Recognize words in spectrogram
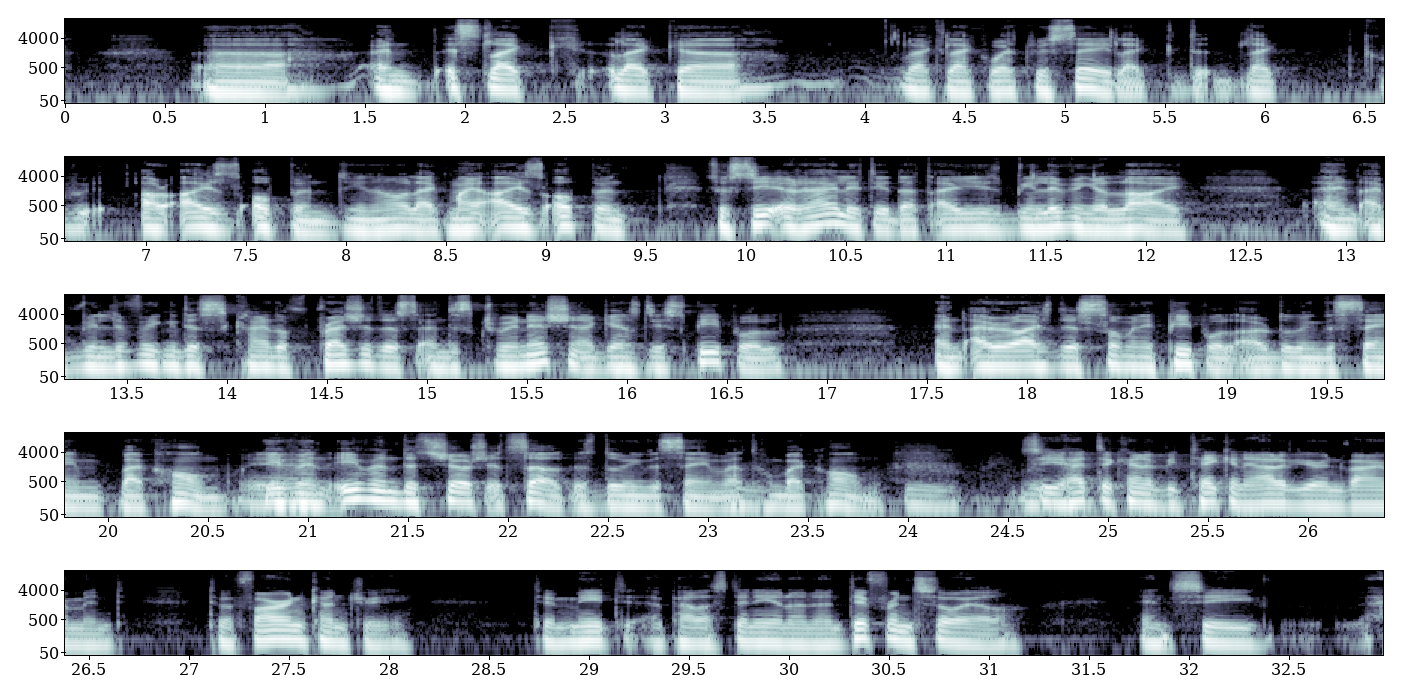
uh, and it's like like uh, like like what we say like like our eyes opened you know like my eyes opened to see a reality that i've been living a lie and i've been living this kind of prejudice and discrimination against these people and I realized there's so many people are doing the same back home. Yeah. Even even the church itself is doing the same at Mm. back home. So you had to kind of be taken out of your environment to a foreign country to meet a Palestinian on a different soil and see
